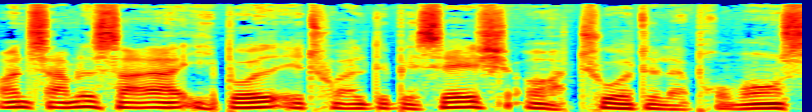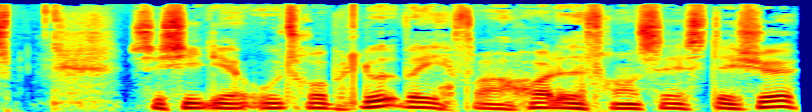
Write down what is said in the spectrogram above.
og en samlet sejr i både Etoile de Bessage og Tour de la Provence. Cecilia Utrup Ludvig fra holdet Française des Jeux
